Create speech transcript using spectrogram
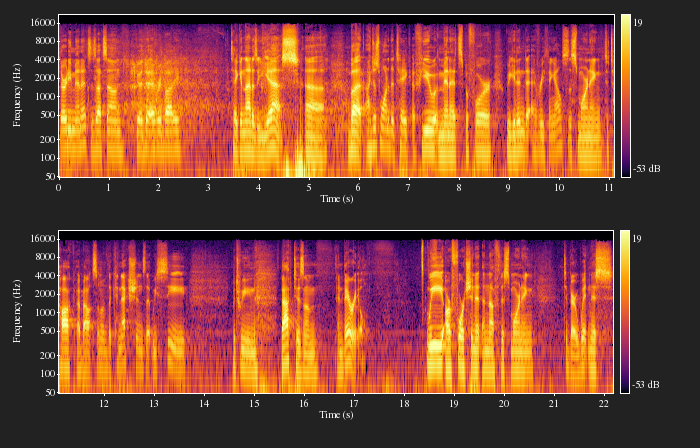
30 minutes. Does that sound good to everybody? Taking that as a yes. Uh, but I just wanted to take a few minutes before we get into everything else this morning to talk about some of the connections that we see between baptism and burial. We are fortunate enough this morning to bear witness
